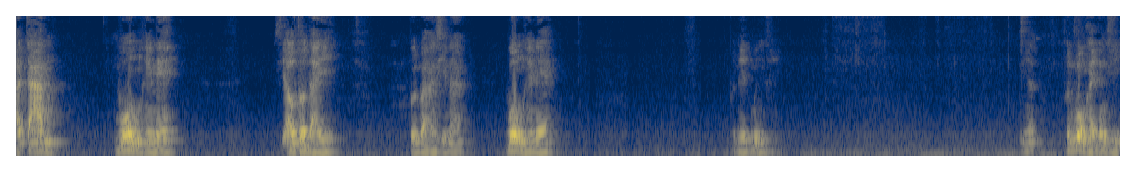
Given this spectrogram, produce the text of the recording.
อาจารย์วงให้แน่สิเอาตัวใดเพิ่นว่าจังซี่นะวงให้แน่เพิ่นเฮ็ดมือสิเนี่ยเพิ่นวงให้จังซี่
